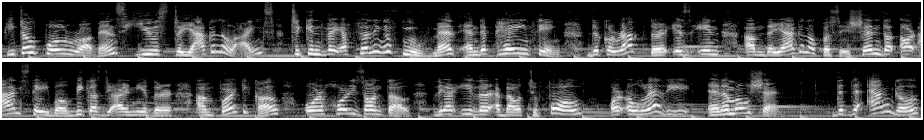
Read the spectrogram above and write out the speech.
Peter Paul Rubens used diagonal lines to convey a feeling of movement in the painting. The character is in um, diagonal position that are unstable because they are neither um, vertical or horizontal. They are either about to fall or already in a motion. The, the angle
